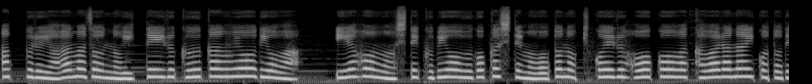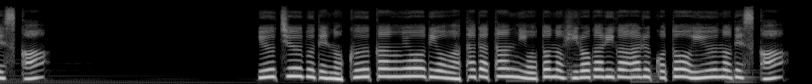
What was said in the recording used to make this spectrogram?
アップルやアマゾンの言っている空間オーディオは、イヤホンをして首を動かしても音の聞こえる方向は変わらないことですか ?YouTube での空間オーディオはただ単に音の広がりがあることを言うのですか？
